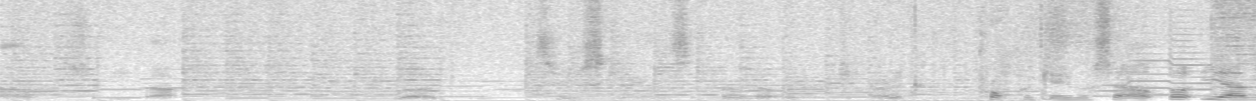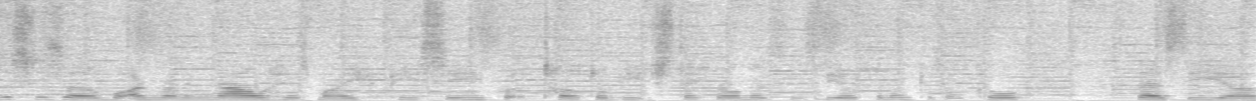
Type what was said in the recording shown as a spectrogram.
Oh, that. Look, two screens. Oh no, gamer setup. But yeah, this is uh, what I'm running now. Here's my PC, put a Turtle Beach sticker on it since the opening because I'm cool. There's the uh,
